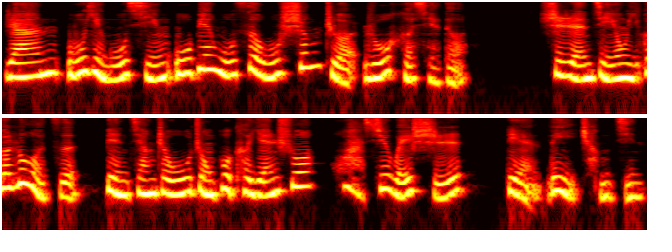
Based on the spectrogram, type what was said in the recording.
然无影无形、无边无色无声者，如何写得？诗人仅用一个“落”字，便将这五种不可言说化虚为实，点力成金。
